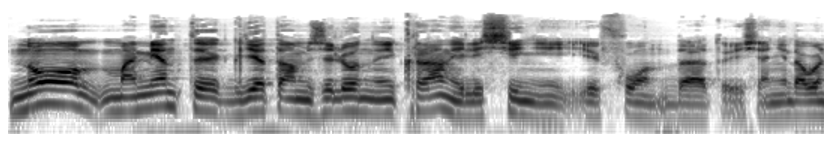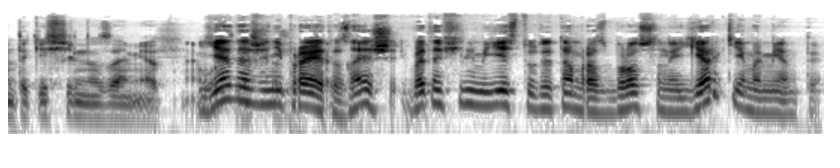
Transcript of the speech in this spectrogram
Но моменты, где там зеленый экран или синий фон, да, то есть они довольно-таки сильно заметны. Я вот даже не про так. это, знаешь, в этом фильме есть тут и там разбросаны яркие моменты.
